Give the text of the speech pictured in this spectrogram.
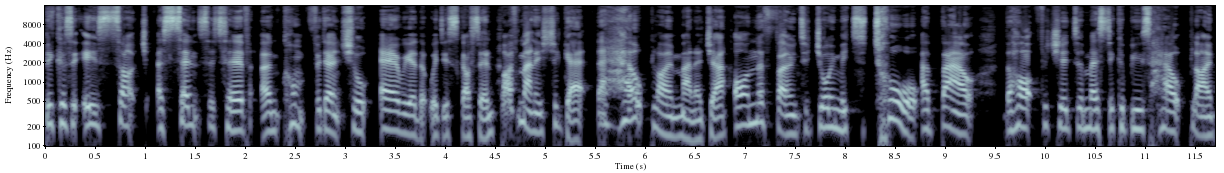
because it is such a sensitive and confidential area that we're discussing. But I've managed to get the helpline manager on the phone to join me to talk about the Hertfordshire Domestic Abuse Helpline.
